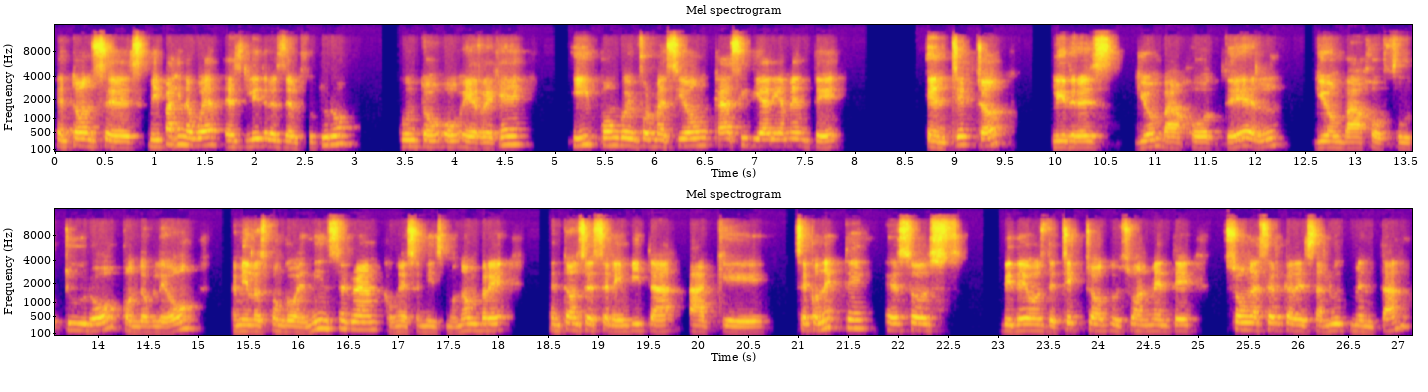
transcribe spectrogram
Entonces, mi página web es líderesdelfuturo.org y pongo información casi diariamente en TikTok, líderes-del-futuro con doble O. También los pongo en Instagram con ese mismo nombre. Entonces se le invita a que se conecte. Esos videos de TikTok usualmente son acerca de salud mental.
